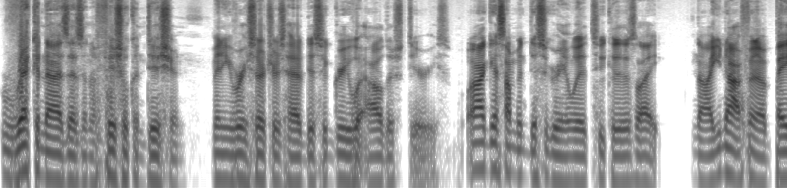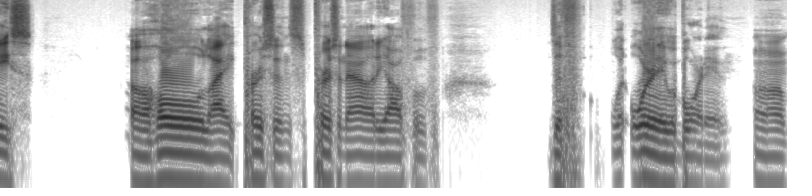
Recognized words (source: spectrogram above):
recognized as an official condition. Many researchers have disagreed with Adler's theories. Well, I guess I'm disagreeing with it too because it's like, no, nah, you're not to base a whole like person's personality off of the what order they were born in. Um,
